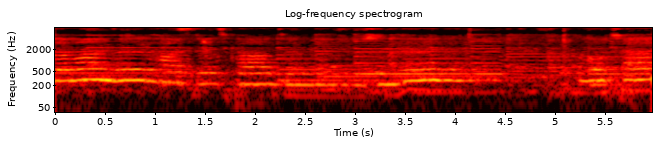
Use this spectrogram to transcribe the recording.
zamandır hasret kaldım. Yüzüne Muhtacım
